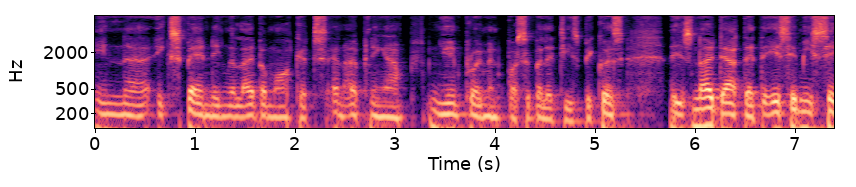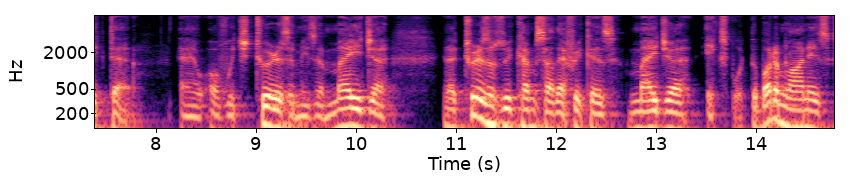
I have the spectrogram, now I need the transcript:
in uh, expanding the labor market and opening up new employment possibilities. Because there's no doubt that the SME sector, uh, of which tourism is a major you know, tourism has become South Africa's major export. The bottom line is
